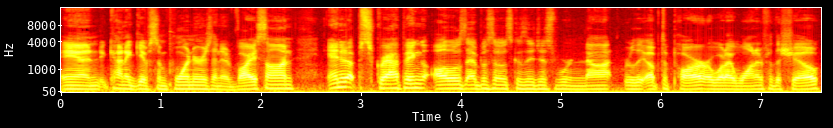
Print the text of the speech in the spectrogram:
and kind of give some pointers and advice on. Ended up scrapping all those episodes because they just were not really up to par or what I wanted for the show.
